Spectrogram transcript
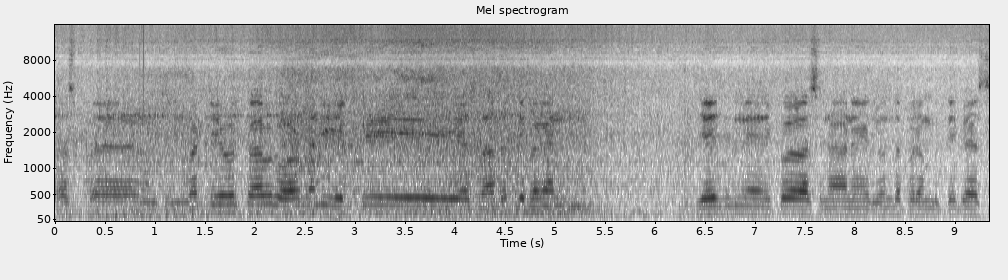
സസ്പെൻഷൻ. വട്ടിയൂർക്കാവ് ഗവൺമെന്റ് എട്ട് സ്ഥാപത്യപകൻ ജയജിന് നിക്കോളാസിനാണ് തിരുവനന്തപുരം വിദ്യാഭ്യാസ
